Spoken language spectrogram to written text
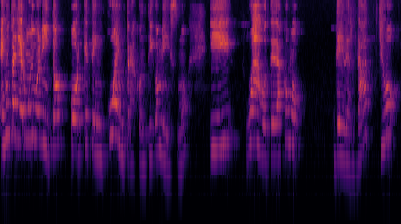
es un taller muy bonito porque te encuentras contigo mismo y, wow, te da como, de verdad, yo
